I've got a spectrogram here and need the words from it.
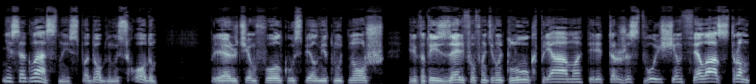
не согласный с подобным исходом. Прежде чем Фолк успел метнуть нож, или кто-то из эльфов натянуть лук прямо перед торжествующим филастром,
